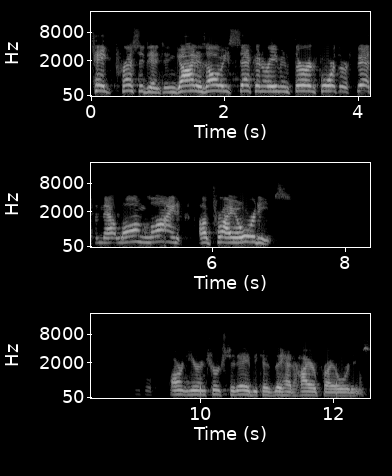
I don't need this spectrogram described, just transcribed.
take precedent and God is always second or even third, fourth, or fifth in that long line of priorities? People aren't here in church today because they had higher priorities.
